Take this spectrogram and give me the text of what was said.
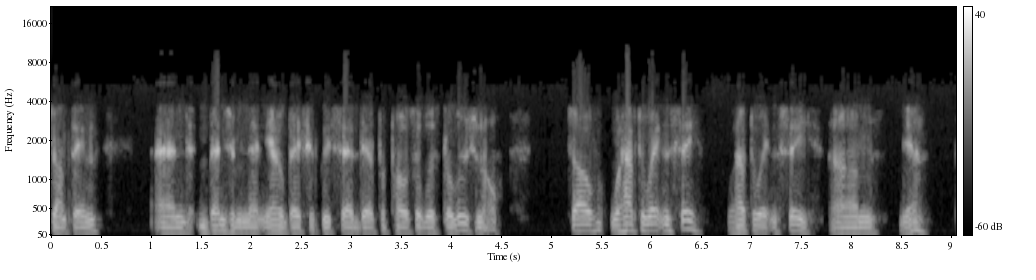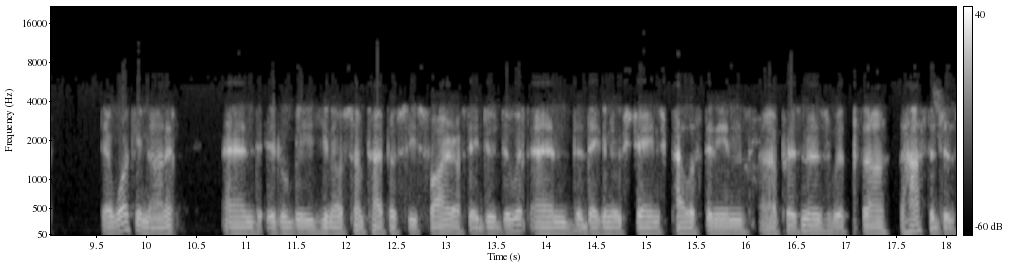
something, and Benjamin Netanyahu basically said their proposal was delusional. So we'll have to wait and see. We'll have to wait and see. Um, yeah, they're working on it and it'll be you know some type of ceasefire if they do do it, and they're going to exchange Palestinian uh, prisoners with uh, the hostages.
